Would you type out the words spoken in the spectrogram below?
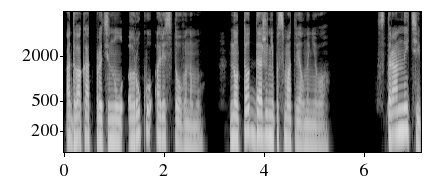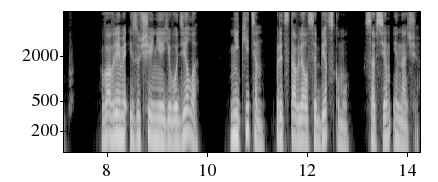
Адвокат протянул руку арестованному, но тот даже не посмотрел на него. Странный тип. Во время изучения его дела Никитин представлялся Бецкому совсем иначе.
